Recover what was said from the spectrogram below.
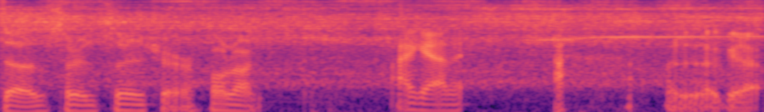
does. So, so sure. Hold on, I got it. Look it up.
